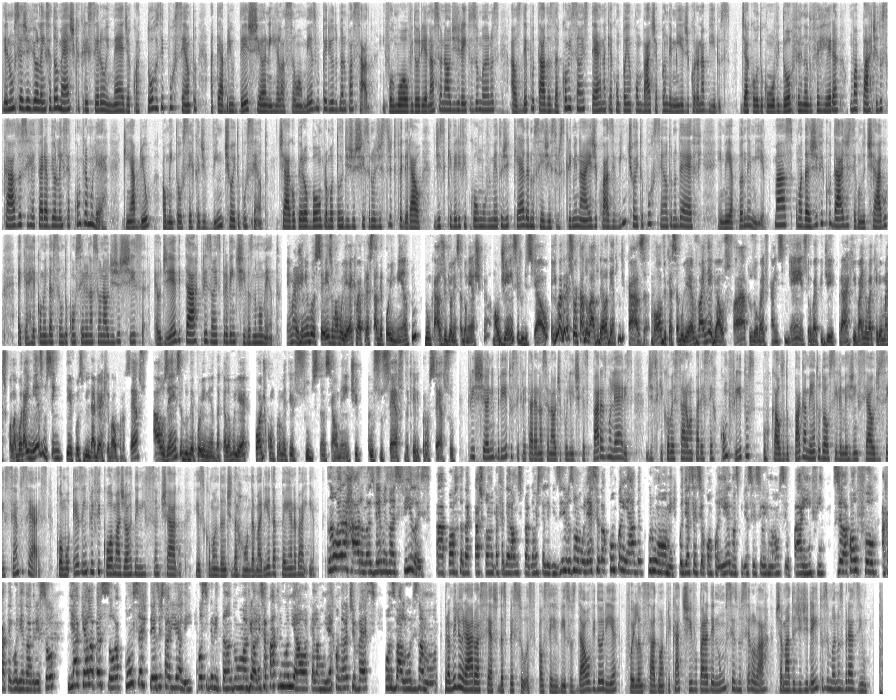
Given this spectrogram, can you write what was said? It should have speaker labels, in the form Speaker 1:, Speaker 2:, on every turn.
Speaker 1: Denúncias de violência doméstica cresceram em média 14% até abril deste ano em relação ao mesmo período do ano passado, informou a Ouvidoria Nacional de Direitos Humanos aos deputados da comissão externa que acompanha o combate à pandemia de coronavírus. De acordo com o ouvidor Fernando Ferreira, uma parte dos casos se refere à violência contra a mulher, que em abril aumentou cerca de 28%. Tiago Perobon, promotor de justiça no Distrito Federal, disse que verificou um movimento de queda nos registros criminais de quase 28% no DF, em meio à pandemia. Mas uma das dificuldades, segundo Tiago, é que a recomendação do Conselho Nacional de Justiça é o de evitar prisões preventivas no momento.
Speaker 2: Imaginem vocês uma mulher que vai prestar depoimento de um caso de violência doméstica, uma audiência judicial, e o agressor está do lado dela dentro de casa. Óbvio que essa mulher vai negar os fatos, ou vai ficar em silêncio, ou vai pedir para arquivar e não vai querer mais colaborar. E mesmo sem ter possibilidade de arquivar o processo, a ausência do depoimento daquela mulher pode comprometer substancialmente o sucesso daquele processo
Speaker 1: Cristiane Brito, secretária nacional de Políticas para as Mulheres, disse que começaram a aparecer conflitos por causa do pagamento do auxílio emergencial de 600 reais, como exemplificou a Major Denise Santiago, ex-comandante da Ronda Maria da Penha, na Bahia.
Speaker 3: Não era raro nós vermos nas filas, à porta da Caixa Econômica Federal, nos programas televisivos, uma mulher sendo acompanhada por um homem, que podia ser seu companheiro, mas podia ser seu irmão, seu pai, enfim, seja lá qual for a categoria do agressor, e aquela pessoa com certeza estaria ali, possibilitando uma violência patrimonial àquela mulher quando ela tivesse com os valores na mão.
Speaker 1: Para melhorar o acesso das pessoas aos serviços da ouvidoria, foi lançado um aplicativo para denúncias no celular chamado de Direitos Humanos Brasil.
